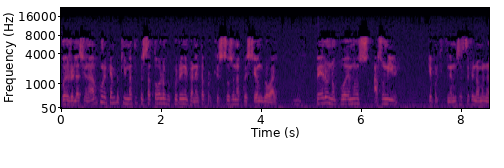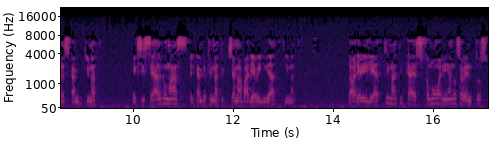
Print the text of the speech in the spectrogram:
Pues relacionado con el cambio climático está todo lo que ocurre en el planeta porque esto es una cuestión global. Pero no podemos asumir que porque tenemos este fenómeno es cambio climático. Existe algo más, el cambio climático se llama variabilidad climática. La variabilidad climática es cómo varían los eventos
